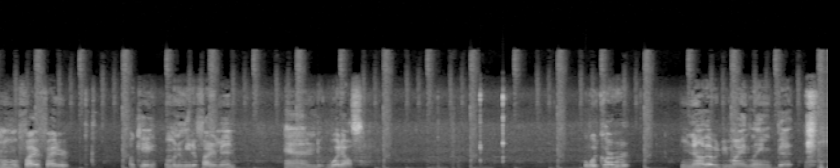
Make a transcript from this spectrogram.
Oh, firefighter. Okay, I'm gonna meet a fireman. And what else? A? No, that would be my lame bit.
